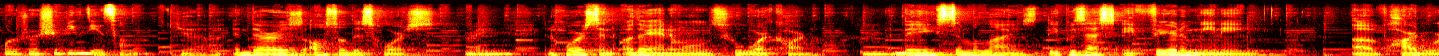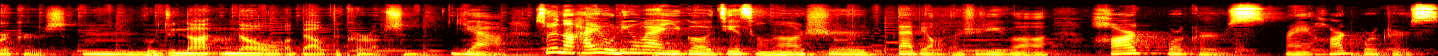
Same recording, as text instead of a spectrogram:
或者说士兵阶层。 Yeah, and there is also this horse, right? And horse and other animals who work hard. And they symbolize, they possess a figurative meaning of hard workers who do not know about the corruption. Yeah，所以呢，还有另外一个阶层呢，是代表的是这个 hard workers，right？hard workers，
